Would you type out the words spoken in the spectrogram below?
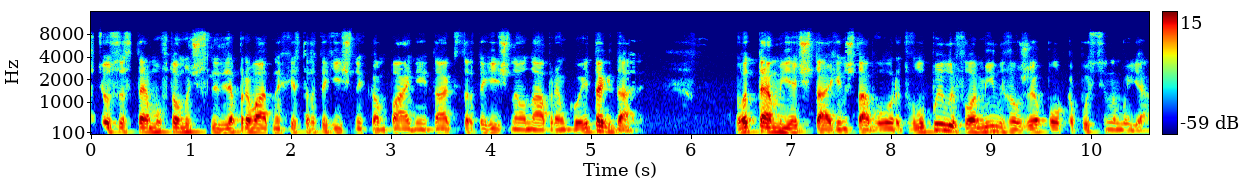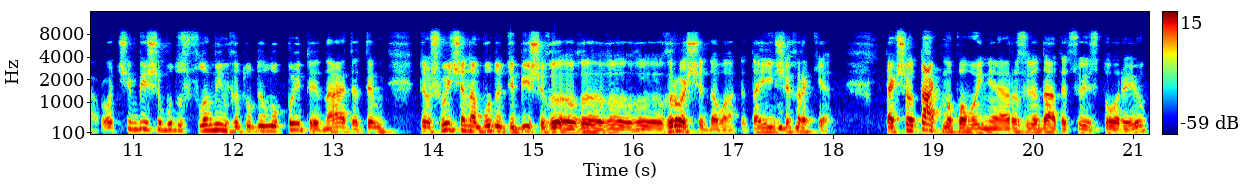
в цю систему, в тому числі для приватних і стратегічних компаній, так стратегічного напрямку і так далі. От там я читаю, генштаб говорить: влупили фламінго вже по Капустіному яру. От чим більше будуть фламінго туди лупити, знаєте, тим тим швидше нам будуть і більше гроші давати та інших ракет. Так що так ми повинні розглядати цю історію.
